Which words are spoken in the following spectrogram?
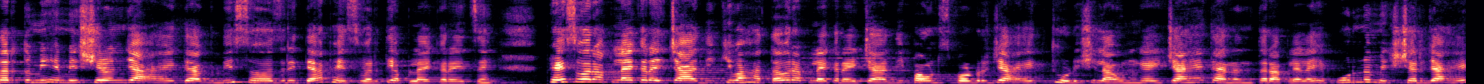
तर तुम्ही हे मिश्रण जे आहे ते अगदी सहजरित्या फेसवरती अप्लाय करायचे फेसवर अप्लाय करायच्या आधी किंवा हातावर अप्लाय करायच्या आधी पाऊंड्स पावडर जी आहे थोडीशी लावून घ्यायची आहे. त्यानंतर आपल्याला हे पूर्ण मिक्सचर जे आहे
